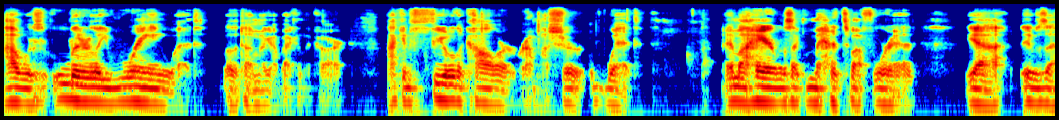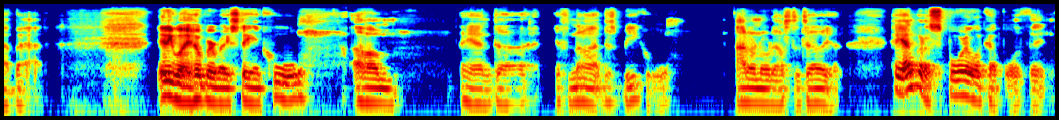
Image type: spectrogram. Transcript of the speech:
I was literally wringing wet by the time I got back in the car. I could feel the collar around my shirt wet, and my hair was like matted to my forehead. Yeah, it was that bad. Anyway, hope everybody's staying cool. Um, and uh, if not, just be cool. I don't know what else to tell you. Hey, I'm going to spoil a couple of things.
